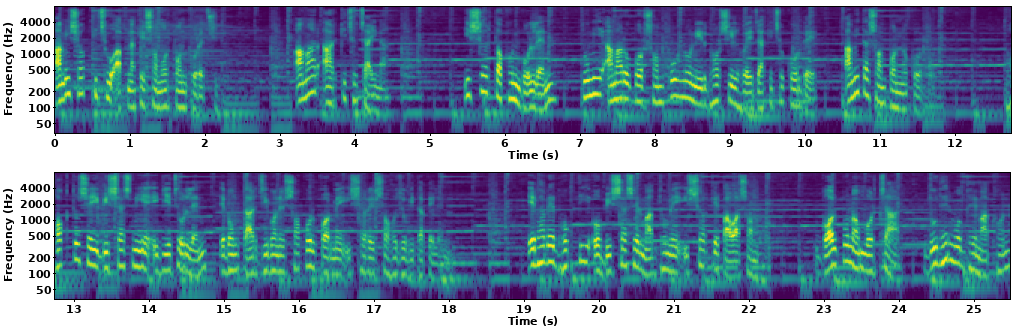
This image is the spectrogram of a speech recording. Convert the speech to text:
আমি সবকিছু আপনাকে সমর্পণ করেছি। আমার আর কিছু চাই না। ঈশ্বর তখন বললেন তুমি আমার উপর সম্পূর্ণ নির্ভরশীল হয়ে যা কিছু করবে, আমি তা সম্পন্ন করব। ভক্ত সেই বিশ্বাস নিয়ে এগিয়ে চললেন এবং তার জীবনের সকল কর্মে ঈশ্বরের সহযোগিতা পেলেন। এভাবে ভক্তি ও বিশ্বাসের মাধ্যমে ঈশ্বরকে পাওয়া সম্ভব। গল্প নম্বর চার, দুধের মধ্যে মাখন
